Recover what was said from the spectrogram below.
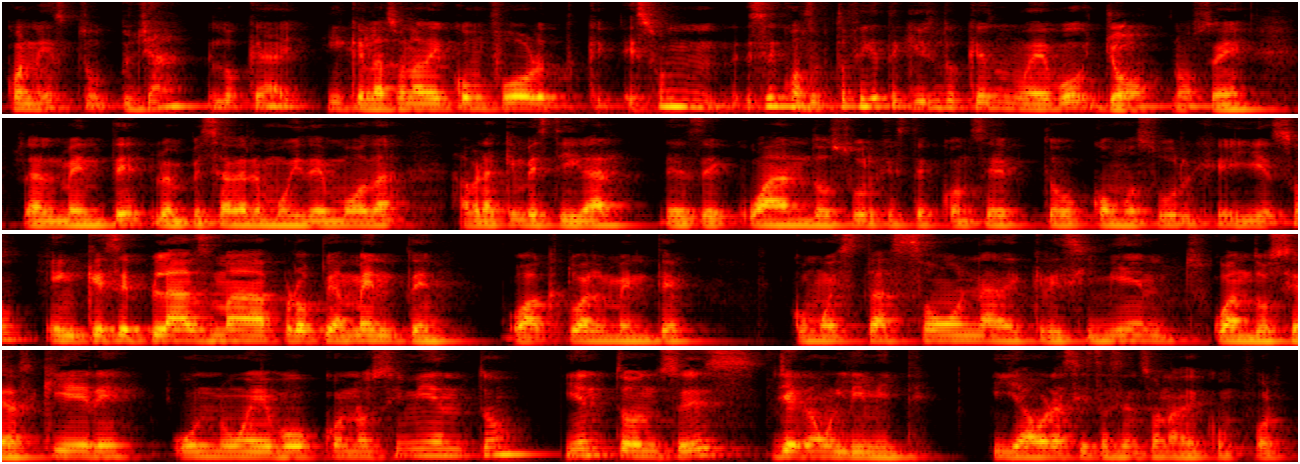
con esto, pues ya, es lo que hay. Y que la zona de confort, que es un, ese concepto, fíjate que yo siento que es nuevo, yo, no sé, realmente lo empecé a ver muy de moda, habrá que investigar desde cuándo surge este concepto, cómo surge y eso, en qué se plasma propiamente o actualmente como esta zona de crecimiento, cuando se adquiere un nuevo conocimiento y entonces llega un límite y ahora sí estás en zona de confort.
